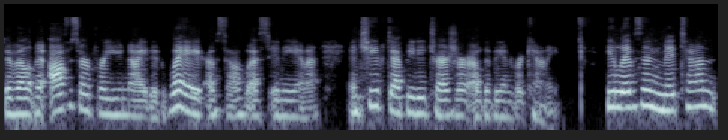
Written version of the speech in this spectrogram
Development Officer for United Way of Southwest Indiana, and Chief Deputy Treasurer of the Vanderburgh County. He lives in Midtown,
